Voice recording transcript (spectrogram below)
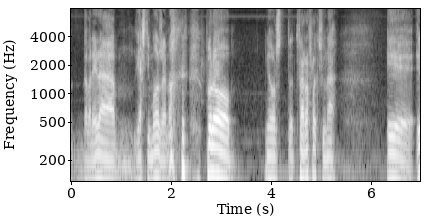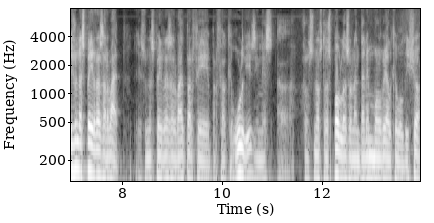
de manera llastimosa, no? Però llavors et fa reflexionar. Eh, és un espai reservat, és un espai reservat per fer, per fer el que vulguis, i més eh, als nostres pobles on entenem molt bé el que vol dir això,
